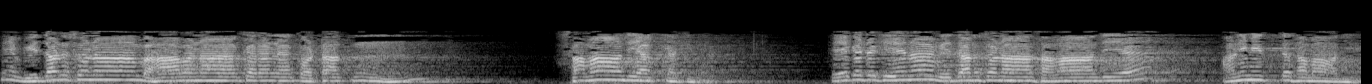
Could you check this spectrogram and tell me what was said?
මේ විදර්ශනා භාවනා කරන කොටත් සමාධියක් ඇති වෙනවා. ඒකට කියන විදර්ශනා සමාධිය අනිමිත්ත සමාධිය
